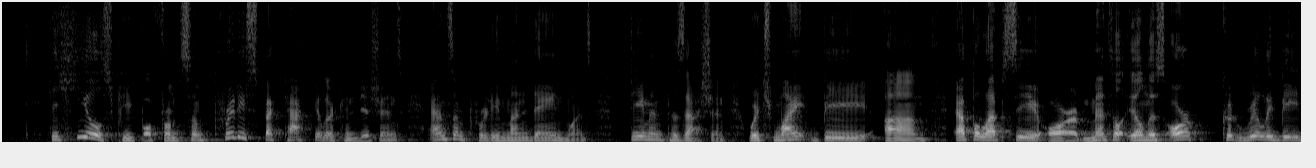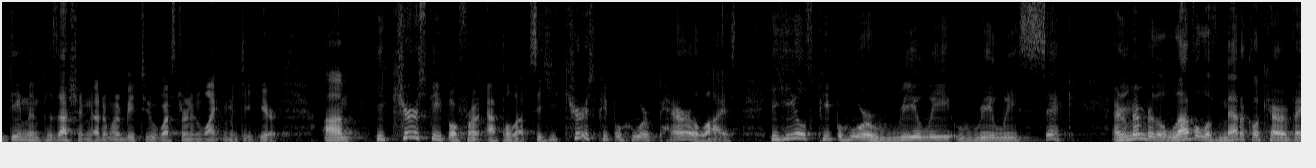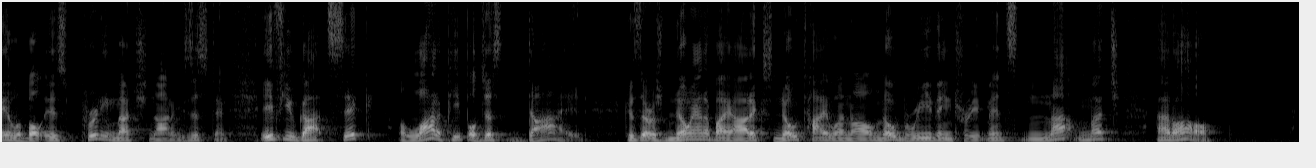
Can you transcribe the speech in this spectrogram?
He heals people from some pretty spectacular conditions and some pretty mundane ones. Demon possession, which might be um, epilepsy or mental illness or could really be demon possession. I don't want to be too Western Enlightenment here. Um, he cures people from epilepsy. He cures people who are paralyzed. He heals people who are really, really sick. And remember, the level of medical care available is pretty much non existent. If you got sick, a lot of people just died because there was no antibiotics, no Tylenol, no breathing treatments, not much at all.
